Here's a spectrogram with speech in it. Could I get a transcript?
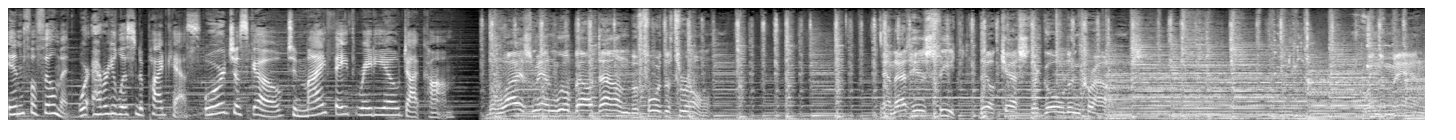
In Fulfillment wherever you listen to podcasts, or just go to myfaithradio.com. The wise men will bow down before the throne, and at his feet they'll cast their golden crowns when the man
